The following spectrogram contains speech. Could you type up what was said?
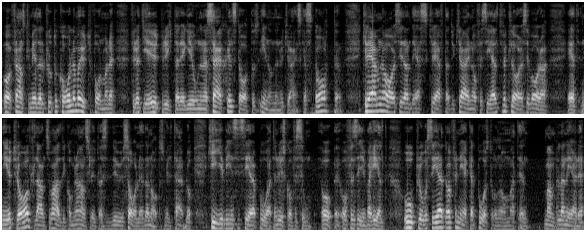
och franskförmedlade protokollen var utformade för att ge utbrytarregionerna särskild status inom den ukrainska staten. Kreml har sedan dess krävt att Ukraina officiellt förklarar sig vara ett neutralt land som aldrig kommer att ansluta sig till USA-ledda NATOs militärblock. Kiev insisterar på att den ryska offensiven var helt oprovocerad och har förnekat påståenden om att en man planerade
